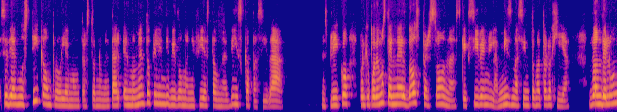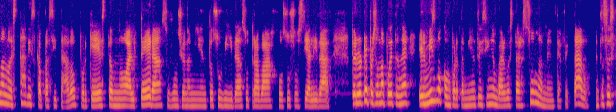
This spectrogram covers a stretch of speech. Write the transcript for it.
se diagnostica un problema, un trastorno mental, el momento que el individuo manifiesta una discapacidad. ¿Me explico? Porque podemos tener dos personas que exhiben la misma sintomatología, donde el uno no está discapacitado porque esto no altera su funcionamiento, su vida, su trabajo, su socialidad, pero otra persona puede tener el mismo comportamiento y sin embargo estar sumamente afectado. Entonces,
